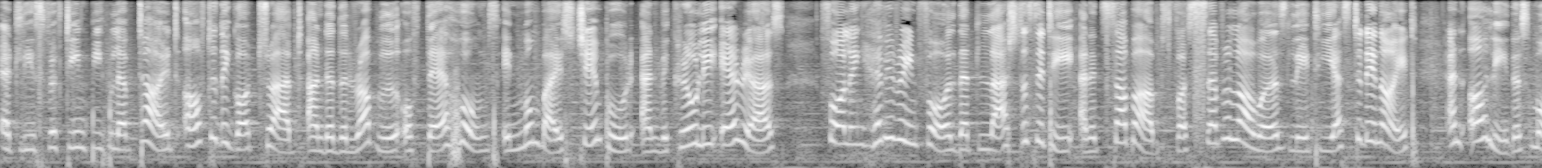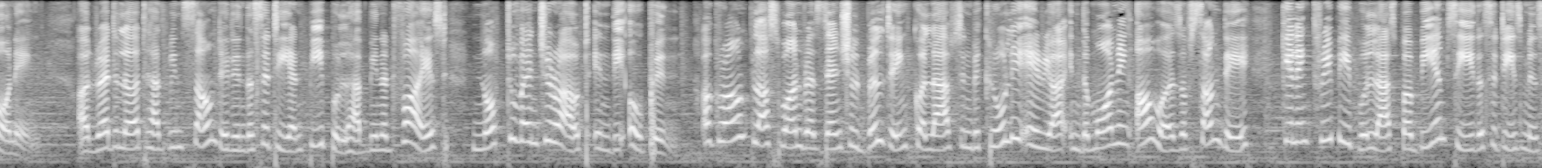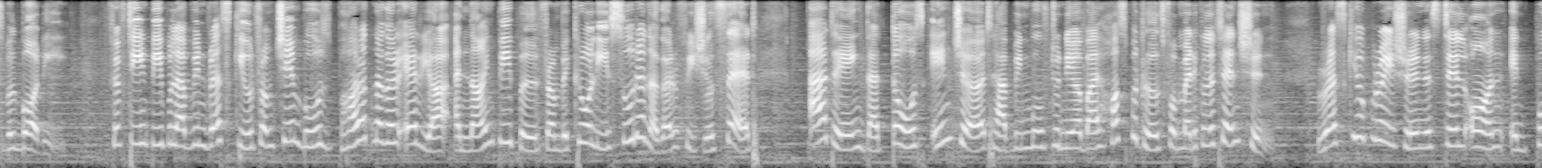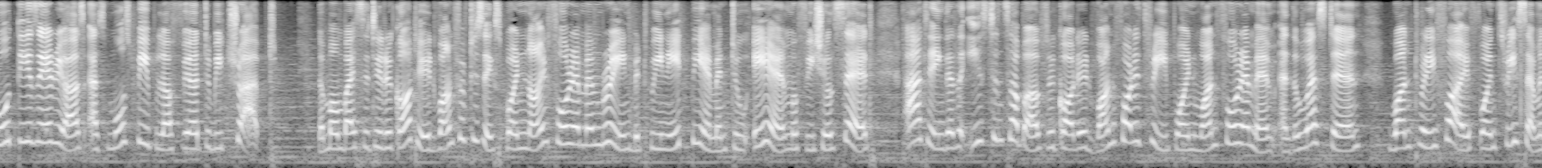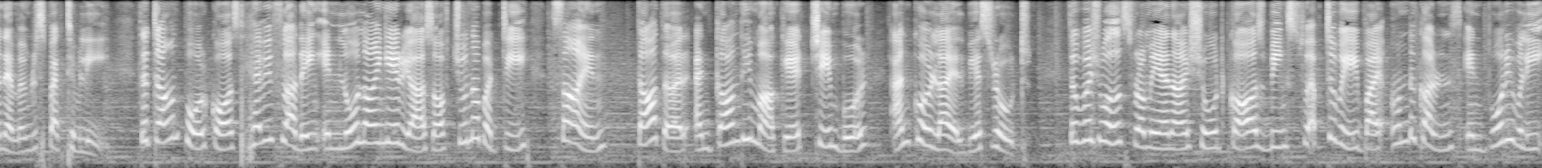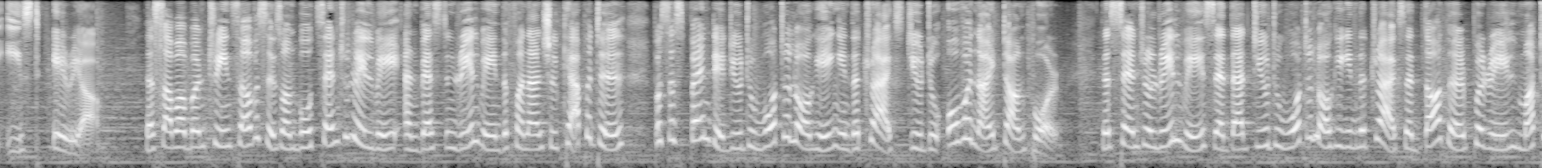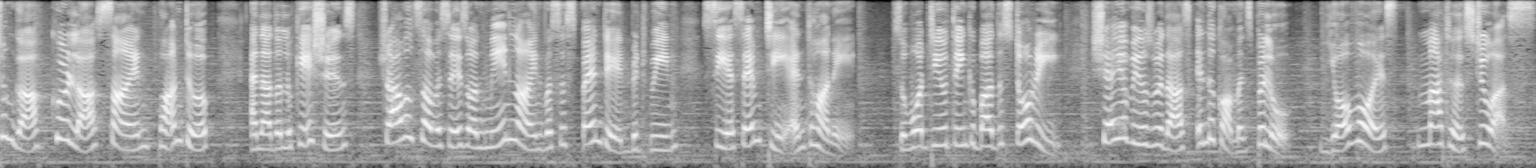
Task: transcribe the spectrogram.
At least 15 people have died after they got trapped under the rubble of their homes in Mumbai's Chembur and Vikhroli areas following heavy rainfall that lashed the city and its suburbs for several hours late yesterday night and early this morning. A red alert has been sounded in the city and people have been advised not to venture out in the open. A ground plus one residential building collapsed in Vikhroli area in the morning hours of Sunday, killing three people as per BMC, the city's municipal body. 15 people have been rescued from Chembur's Bharatnagar area and 9 people from Vikhroli's Suryanagar officials said, adding that those injured have been moved to nearby hospitals for medical attention. Rescue operation is still on in both these areas as most people are feared to be trapped. The Mumbai city recorded 156.94 mm rain between 8 pm and 2 am, officials said, adding that the eastern suburbs recorded 143.14 mm and the western 125.37 mm respectively. The downpour caused heavy flooding in low-lying areas of Chunabhatti, Sion, Dadar and Gandhi Market, Chembur and Kurla LBS Road. The visuals from ANI showed cars being swept away by undercurrents in Borivali East area. The suburban train services on both Central Railway and Western Railway in the financial capital were suspended due to waterlogging in the tracks due to overnight downpour. The Central Railway said that due to waterlogging in the tracks at Dadar, Parel, Matunga, Kurla, Sion, Bhandup and other locations, travel services on main line were suspended between CSMT and Thane. So what do you think about the story? Share your views with us in the comments below. Your voice matters to us.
